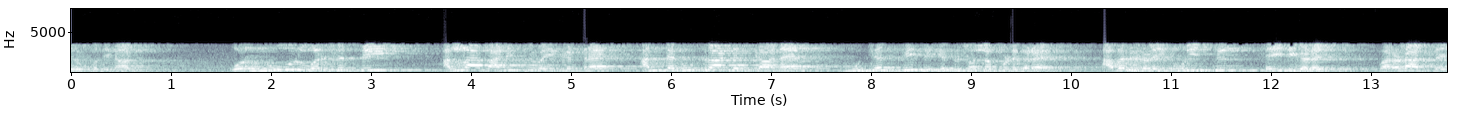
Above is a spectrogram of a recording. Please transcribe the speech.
இருப்பதினால் ஒரு நூறு வருஷத்தை அல்லாஹ் அனுப்பி வைக்கின்ற அந்த நூற்றாண்டிற்கான முஜத்தித் என்று சொல்லப்படுகிற அவர்களை குறித்து செய்திகளை வரலாற்றை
